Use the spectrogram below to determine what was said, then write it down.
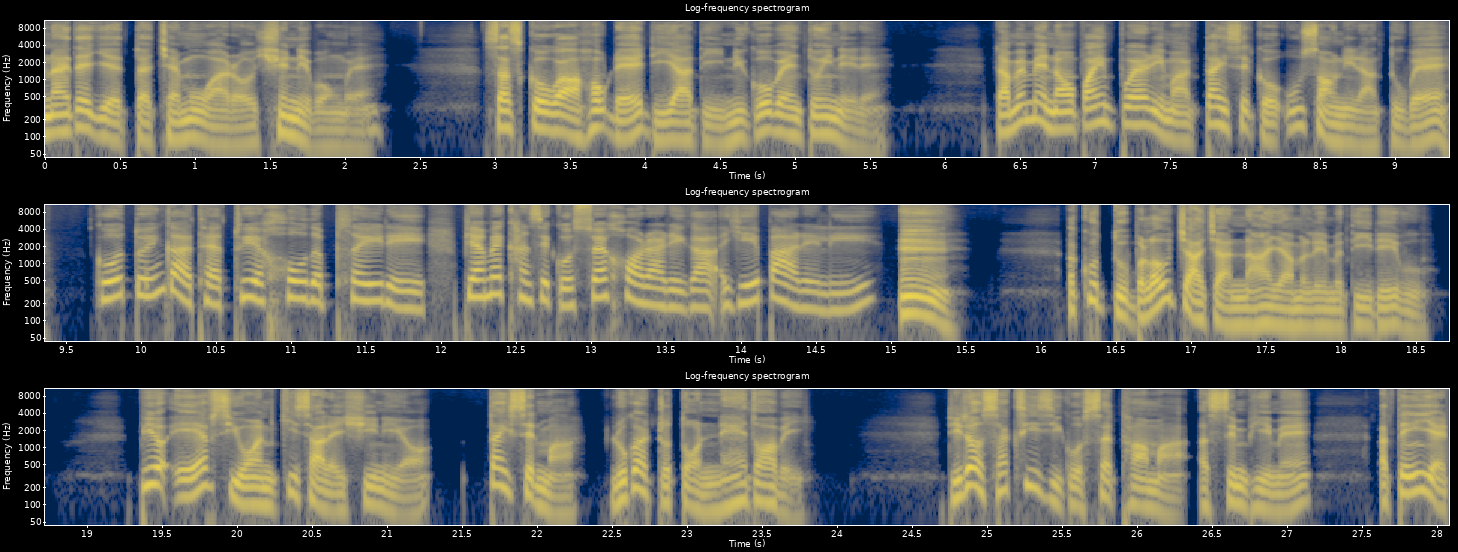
United ရဲ့တက်ချင်မှုကတော့ရှင်းနေပုံပဲဆက်စကိုကဟုတ်တယ်ဒီယာတီနီကိုဘန်တွင်းနေတယ်ဒါပေမဲ့နောက်ပိုင်းပွဲတွေမှာတိုက်စစ်ကိုဥဆောင်နေတာသူပဲကိုတွင်းကထက်သူရဲ့ hold the play တွေပြန်မဲ့ခန်းစစ်ကိုဆွဲခေါ်တာတွေကအရေးပါတယ်လေအင်း အခုသူဘလောက်ကြာကြာနားရမလဲမသိသေးဘူးပြီးတော့ AFC1 ကိစ္စလည်းရှိနေရောတိုက်စစ်မှာလူကတော်တော်နဲသွားပြီဒီတော့ success စီကိုဆက်ထားမှာအဆင်ပြေမယ်အသင်းရဲ့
